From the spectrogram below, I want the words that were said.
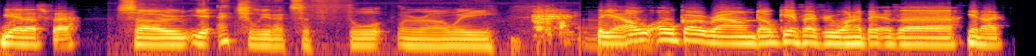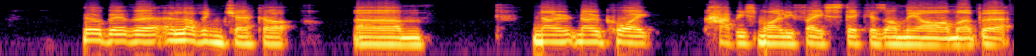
yeah, that's fair. So yeah, actually, that's a thought. Where are we? But yeah, I'll, I'll go around. I'll give everyone a bit of a, you know, a little bit of a, a loving checkup. Um, no, no, quite happy smiley face stickers on the armor, but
